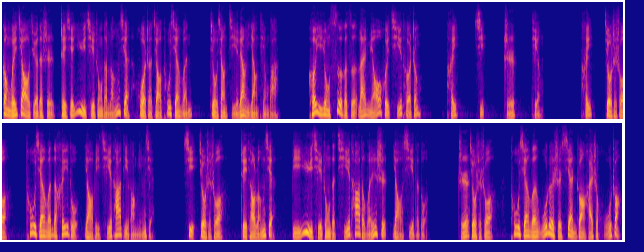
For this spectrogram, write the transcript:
更为叫绝的是，这些玉器中的棱线或者叫凸弦纹，就像脊梁一样挺拔，可以用四个字来描绘其特征：黑、细、直、挺。黑就是说，凸弦纹的黑度要比其他地方明显；细就是说，这条棱线比玉器中的其他的纹饰要细得多；直就是说，凸弦纹无论是线状还是弧状，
